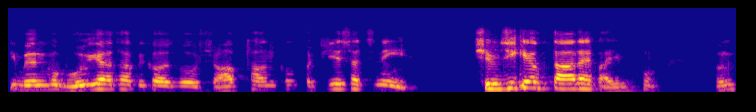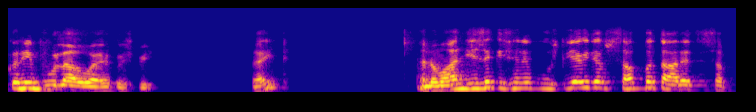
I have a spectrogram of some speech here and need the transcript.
कि मैं उनको भूल गया था बिकॉज़ वो श्राप था उनको बट ये सच नहीं है। शिव जी के अवतार है भाई, वो, उनको नहीं भूला हुआ है कुछ भी राइट हनुमान जी से किसी ने पूछ लिया कि जब सब बता रहे थे सब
